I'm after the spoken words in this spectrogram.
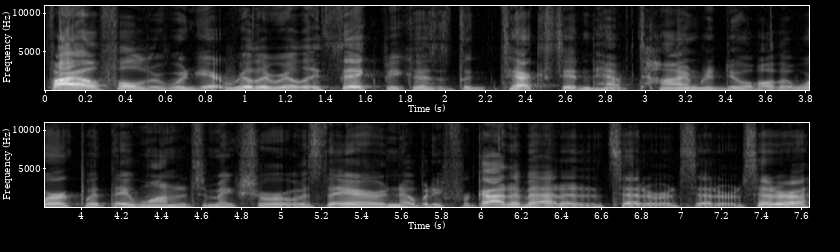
file folder would get really, really thick because the techs didn't have time to do all the work, but they wanted to make sure it was there and nobody forgot about it, et cetera, et cetera, et cetera.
